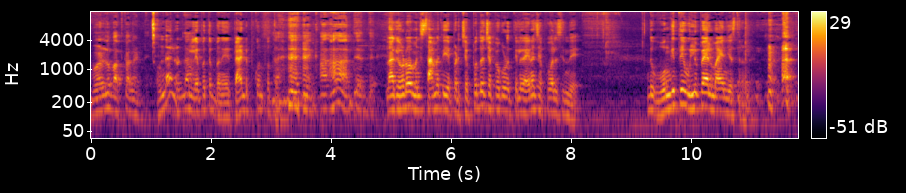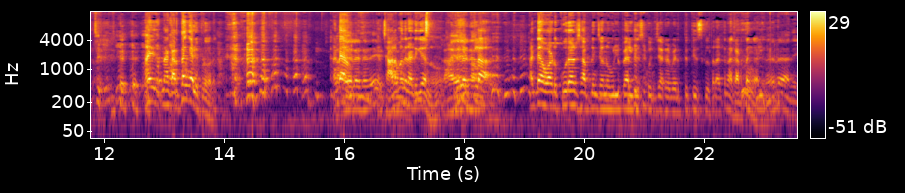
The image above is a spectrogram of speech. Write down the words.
వరల్డ్లో బతకాలంటే. ఉండాలి ఉండాలి. లేకపోతే ప్యాంట్ ఇప్పుకొని పోతా. ఆ, అంతే అంతే. నాకు ఎవడో మంచి సామెత చెప్పాడు. చెప్పొద్దో చెప్పకూడదు తెలియదు. అయినా చెప్పవలసిందే. ఇది వంగితే ఉల్లిపాయలు మాయం చేస్తున్నాడు నాకు అర్థం కాలేదు ఇప్పటి వరకు అంటే చాలా మందిని అడిగాను. ఇట్లా అంటే వాడు కూరగాయల షాప్ నుంచి ఏమైనా ఉల్లిపాయలు తీసుకొచ్చి అక్కడ పెడితే తీసుకెళ్తారు అంటే నాకు అర్థం కాలేదు. అదే.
